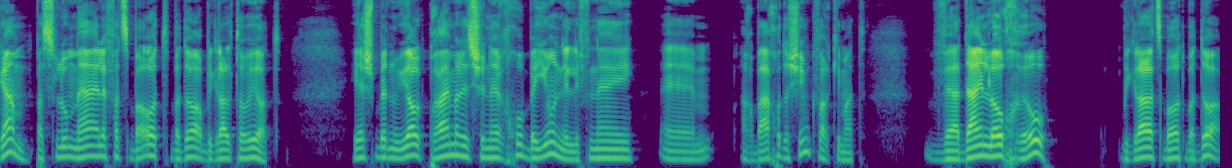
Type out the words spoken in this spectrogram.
גם פסלו 100 אלף הצבעות בדואר בגלל טעויות. יש בניו יורק פריימריז שנערכו ביוני לפני אה, ארבעה חודשים כבר כמעט, ועדיין לא הוכרעו בגלל הצבעות בדואר.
